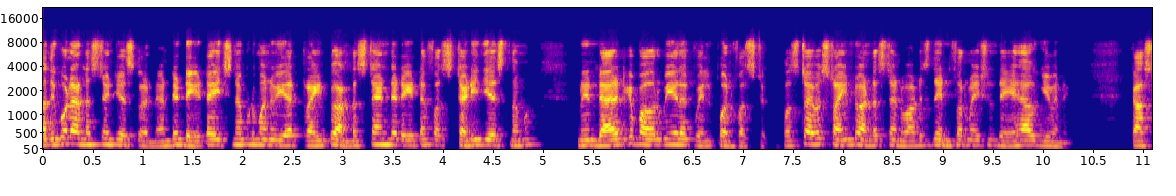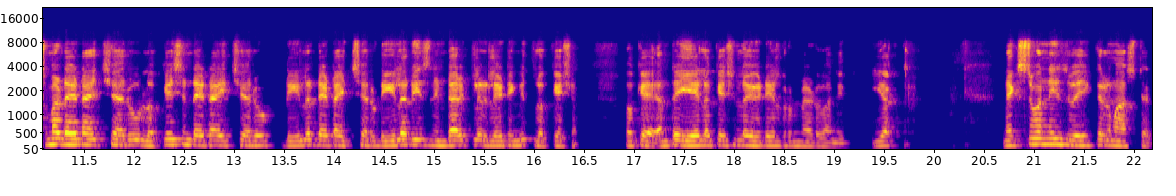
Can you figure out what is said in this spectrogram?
అది కూడా అండర్స్టాండ్ చేసుకోండి అంటే డేటా ఇచ్చినప్పుడు మనం you're trying to understand the data first study చేస్తున్నాము. నేను డైరెక్ట్గా పవర్ బిఐలోకి వెళ్ళిపోను first first I was trying to understand what is the information they have given it customer data ఇచ్చారు లొకేషన్ డేటా ఇచ్చారు డీలర్ డేటా ఇచ్చారు. Dealer is indirectly relating with location okay అంటే ఏ లొకేషన్లో ఏ డీలర్ ఉన్నాడు అనేది. యక్ next one is vehicle master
